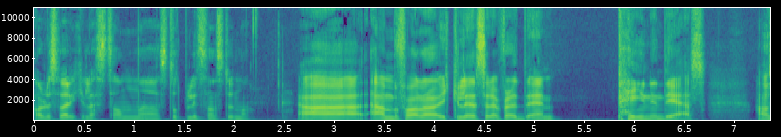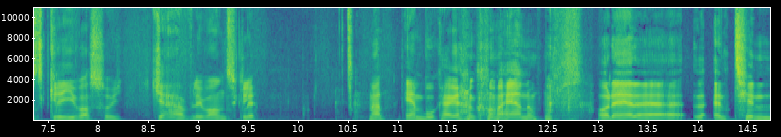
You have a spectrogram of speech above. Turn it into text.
Har dessverre ikke lest han eh, stått på lista en stund, da. Jeg anbefaler å ikke lese det, for det er en pain in the ass. Han skriver så jævlig vanskelig. Men én bok her er å komme gjennom, og det er det, en tynn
